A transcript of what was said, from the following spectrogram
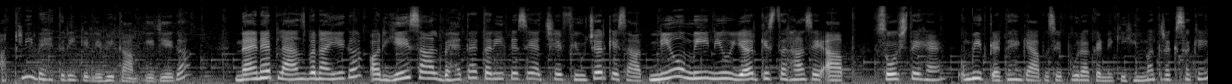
अपनी बेहतरी के लिए भी काम कीजिएगा। नए नए प्लान्स बनाइएगा और ये साल बेहतर तरीके से अच्छे फ्यूचर के साथ न्यू मी न्यू ईयर किस तरह से आप सोचते हैं, उम्मीद करते हैं कि आप उसे पूरा करने की हिम्मत रख सकें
